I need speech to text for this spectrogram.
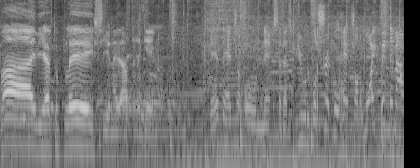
Bye. We have to play. See you after the game. There's the headshot. Oh, next. So that's beautiful. Triple headshot, wiping them out.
